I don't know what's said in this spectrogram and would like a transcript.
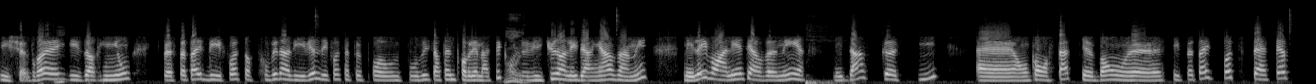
des chevreuils, des orignaux qui peuvent peut-être des fois se retrouver dans des villes. Des fois, ça peut poser certaines problématiques. On l'a vécu dans les dernières années. Mais là, ils vont aller intervenir. Mais dans ce cas-ci, euh, on constate que, bon, euh, c'est peut-être pas tout à fait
